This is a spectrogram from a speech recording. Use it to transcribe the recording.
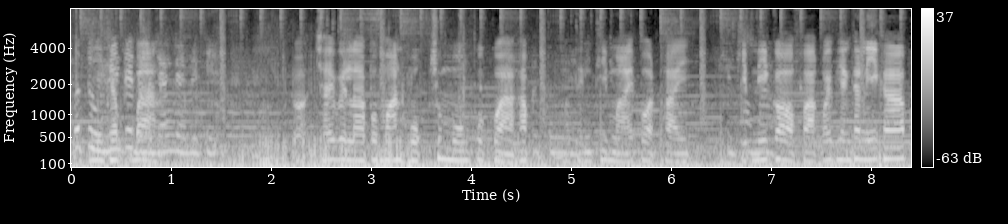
ประตูนี่มีครับแต่บ้าเด็นกยังเด็กเด็กก็ ใช้เวลาประมาณ 6 ชั่วโมงกว่าๆครับ มาถึงที่หมายปลอดภัย คลิปนี้ก็ฝากไว้เพียงเท่านี้ครับ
